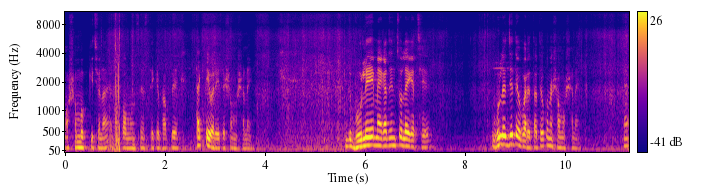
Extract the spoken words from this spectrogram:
অসম্ভব কিছু না, এটা কমন সেন্স থেকে ভাবলে থাকতেই পারে, এটা সমস্যা নেই। কিন্তু ভুলে ম্যাগাজিন চলে গেছে। ভুলে যেতেও পারে, তাতেও কোনো সমস্যা নেই। হ্যাঁ?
